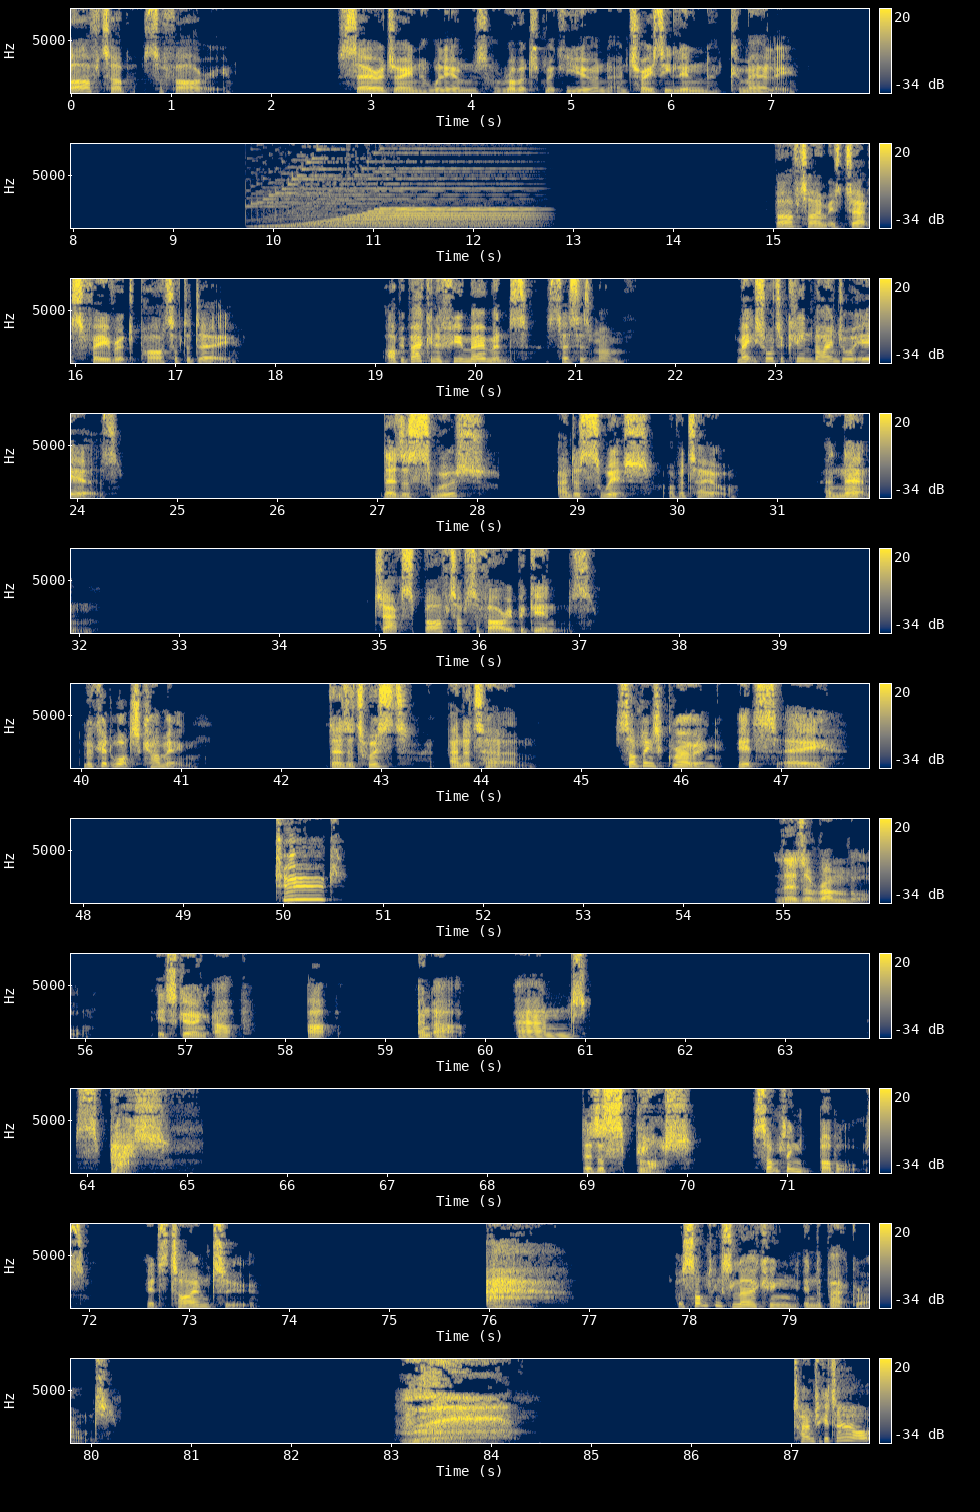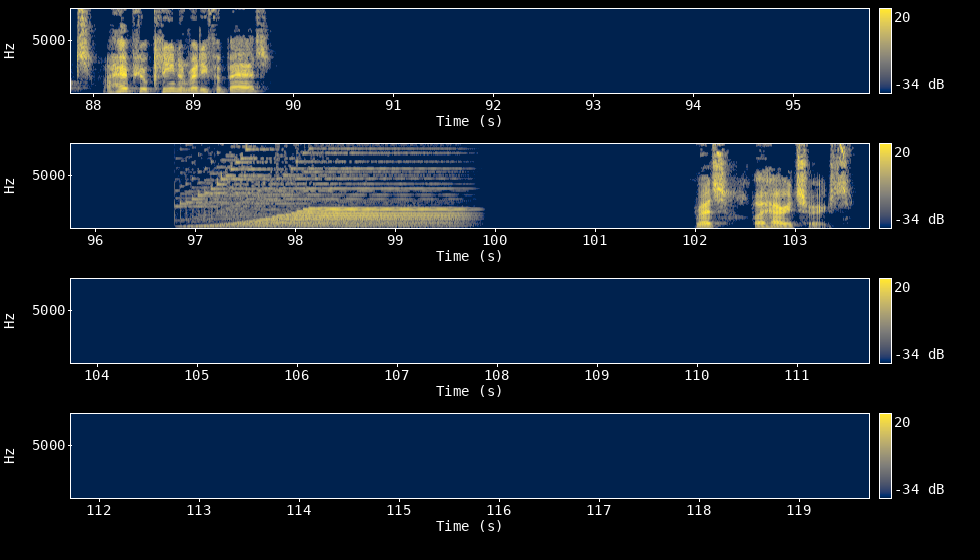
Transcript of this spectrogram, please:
Bathtub Safari. Sarah Jane Williams, Robert McEwan and Tracy Lynn Chemaly. Bath time is Jack's favourite part of the day. I'll be back in a few moments, says his mum. Make sure to clean behind your ears. There's a swoosh and a swish of a tail. And then Jack's bathtub safari begins. Look at what's coming. There's a twist and a turn. Something's growing. It's a toot. There's a rumble. It's going up, up, and up, and splash. There's a splosh. Something bubbles. It's time to. Ah! But something's lurking in the background. Time to get out. I hope you're clean and ready for bed. Read by Harry Triggs.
